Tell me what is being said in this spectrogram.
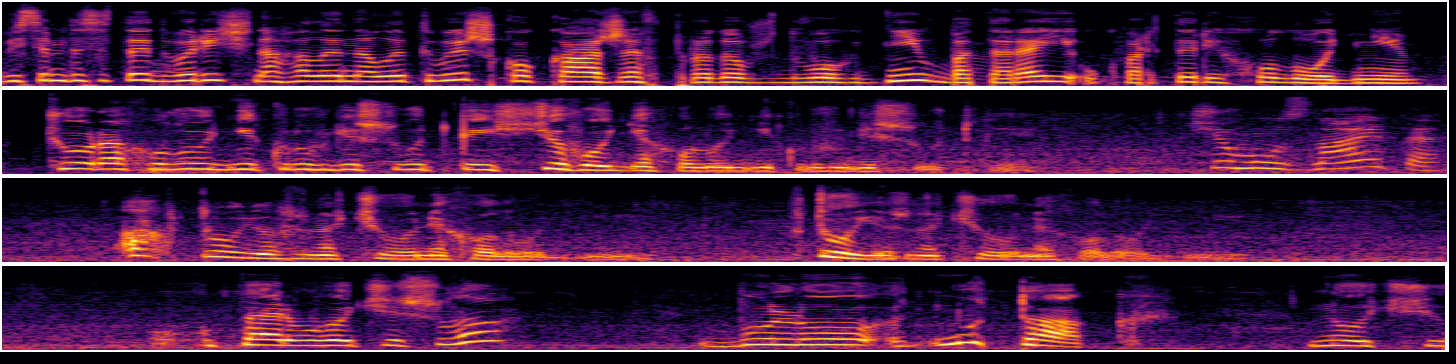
82-річна Галина Литвишко каже, впродовж двох днів батареї у квартирі холодні. Вчора холодні круглі сутки і сьогодні холодні круглі сутки. Чому знаєте? А хто його зна, чого не холодні? Хто його зна, чого не холодні? Першого числа було, ну так, ночі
